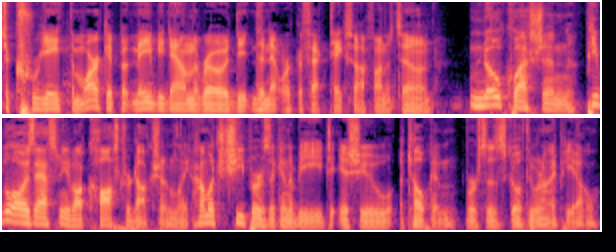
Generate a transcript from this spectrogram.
to create the market, but maybe down the road, the, the network effect takes off on its own? No question. People always ask me about cost reduction. Like, how much cheaper is it going to be to issue a token versus go through an IPO?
